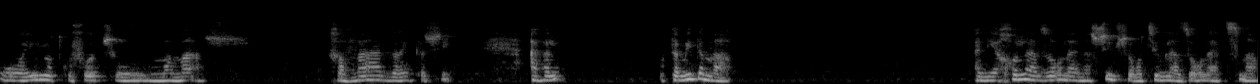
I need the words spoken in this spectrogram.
או היו לו תקופות שהוא ממש חווה דברים קשים. אבל הוא תמיד אמר, אני יכול לעזור לאנשים שרוצים לעזור לעצמם.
